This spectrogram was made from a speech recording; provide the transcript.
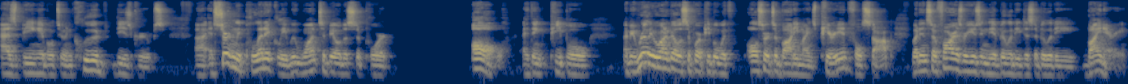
as being able to include these groups. Uh, and certainly politically, we want to be able to support all, I think, people. I mean, really, we want to be able to support people with all sorts of body minds, period, full stop. But insofar as we're using the ability disability binary,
